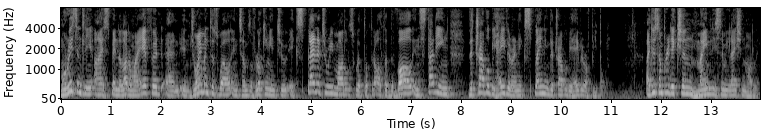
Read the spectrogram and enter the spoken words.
More recently, I spend a lot of my effort and enjoyment as well in terms of looking into explanatory models with Dr. Alta de Waal in studying the travel behavior and explaining the travel behavior of people. I do some prediction, mainly simulation modeling.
